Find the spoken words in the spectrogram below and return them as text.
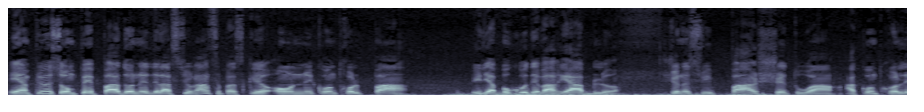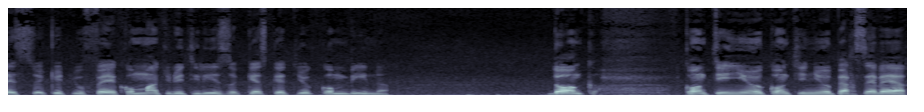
Et en plus, on ne peut pas donner de l'assurance parce qu'on ne contrôle pas il y a beaucoup de variables. Je ne suis pas chez toi à contrôler ce que tu fais, comment tu l'utilises, qu'est-ce que tu combines. Donc, continue, continue, persévère,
